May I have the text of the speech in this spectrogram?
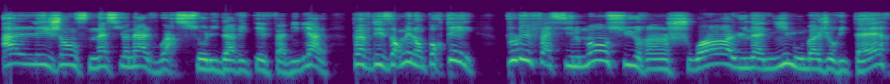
allégeance nationale, voire solidarité familiale, peuvent désormais l'emporter plus facilement sur un choix unanime ou majoritaire,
